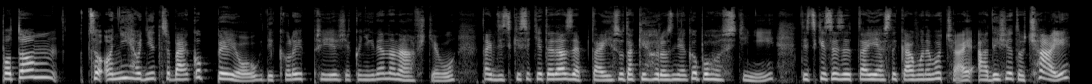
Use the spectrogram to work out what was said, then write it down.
Potom co oni hodně třeba jako pijou, kdykoliv přijdeš jako někde na návštěvu, tak vždycky se tě teda zeptají, jsou taky hrozně jako pohostiní, vždycky se zeptají, jestli kávu nebo čaj a když je to čaj,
